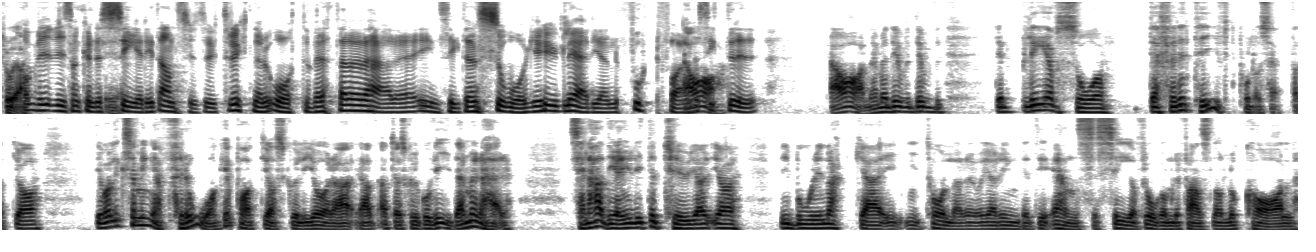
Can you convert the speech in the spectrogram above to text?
tror jag. vi, vi som kunde se ditt ansiktsuttryck när du återberättade det här insikten såg ju hur glädjen fortfarande ja. sitter i. Ja, nej men det, det, det blev så definitivt på något sätt att jag det var liksom inga frågor på att jag skulle göra, att, att jag skulle gå vidare med det här. Sen hade jag ju lite tur. Jag, jag, vi bor i Nacka i, i Tollare och jag ringde till NCC och frågade om det fanns någon lokal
